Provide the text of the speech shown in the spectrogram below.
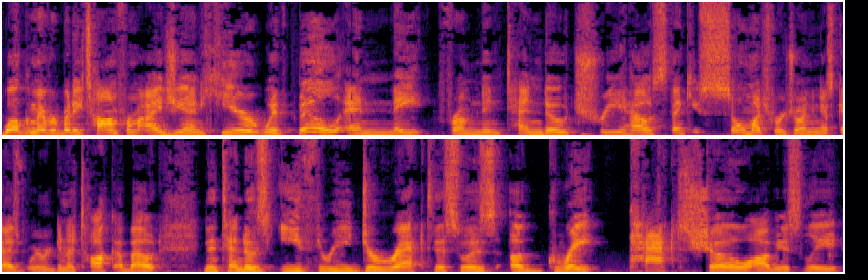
Welcome, everybody. Tom from IGN here with Bill and Nate from Nintendo Treehouse. Thank you so much for joining us, guys. We're going to talk about Nintendo's E3 Direct. This was a great packed show obviously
